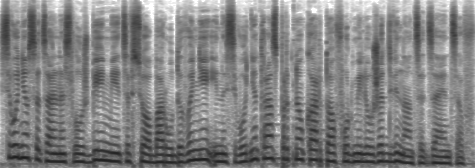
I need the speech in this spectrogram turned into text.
Сегодня в социальной службе имеется все оборудование, и на сегодня транспортную карту оформили уже 12 заинцев.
